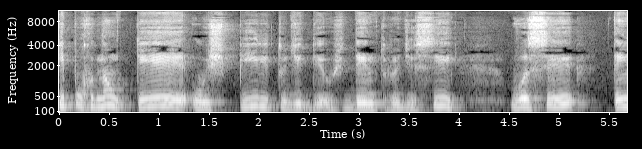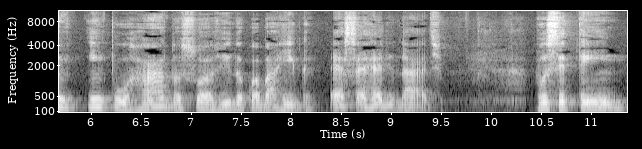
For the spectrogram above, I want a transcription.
E por não ter o Espírito de Deus dentro de si, você tem empurrado a sua vida com a barriga. Essa é a realidade. Você tem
